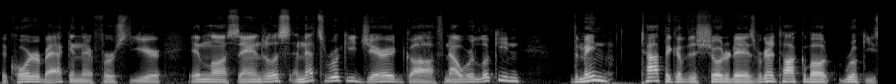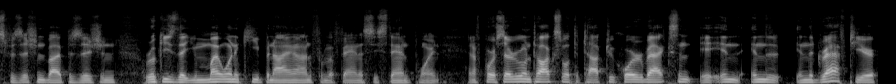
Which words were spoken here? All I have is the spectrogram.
the quarterback in their first year in Los Angeles. And that's rookie Jared Goff. Now we're looking, the main topic of this show today is we're going to talk about rookies, position by position, rookies that you might want to keep an eye on from a fantasy standpoint. And of course, everyone talks about the top two quarterbacks in in, in the in the draft here,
